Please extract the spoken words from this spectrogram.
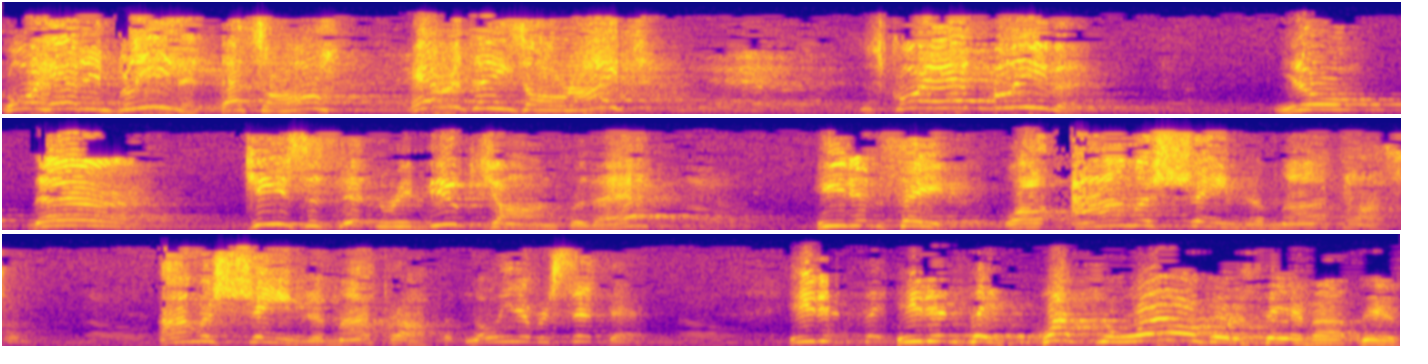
go ahead and believe it. That's all. Everything's all right. Just go ahead and believe it. You know, there, Jesus didn't rebuke John for that. He didn't say, Well, I'm ashamed of my apostle. I'm ashamed of my prophet. No, he never said that. He didn't say, he didn't say, What's the world going to say about this?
